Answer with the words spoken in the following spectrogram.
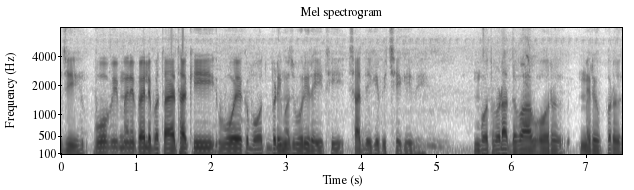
जी वो भी मैंने पहले बताया था कि वो एक बहुत बड़ी मजबूरी रही थी शादी के पीछे की भी। बहुत बड़ा दबाव और मेरे ऊपर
